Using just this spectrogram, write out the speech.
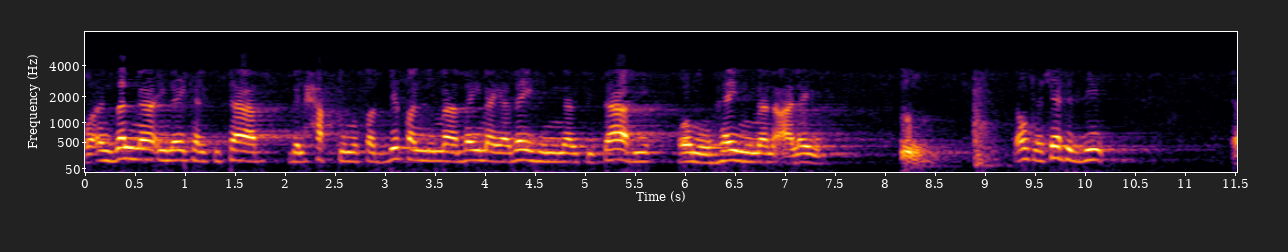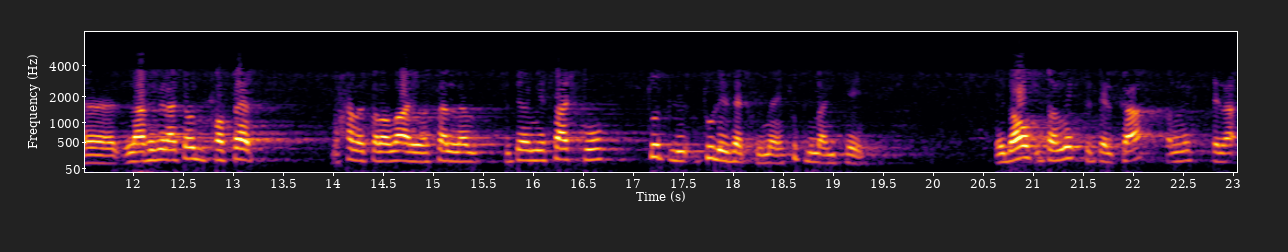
وأنزلنا إليك الكتاب بالحق مصدقا لما بين يديه من الكتاب ومهيمنا عليه Donc le chef dit euh, la révélation du prophète Muhammad sallallahu alayhi wa sallam c'était un message pour toutes, tous les êtres humains, toute l'humanité. Et donc, étant donné que c'était le cas, étant donné que c'était la,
